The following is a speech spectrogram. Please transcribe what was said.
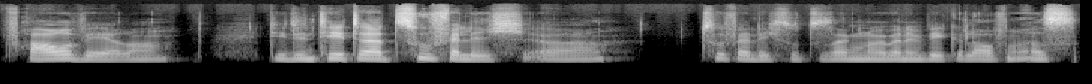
Frau wäre, die den Täter zufällig, äh, zufällig sozusagen nur über den Weg gelaufen ist.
